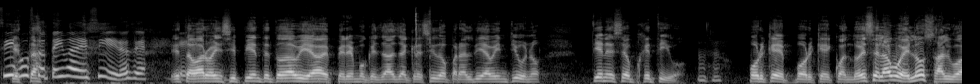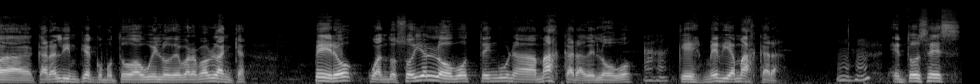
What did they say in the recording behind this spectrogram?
Sí, justo te iba a decir. esta eh, barba incipiente todavía, esperemos que ya haya crecido para el día 21, tiene ese objetivo. ¿Por qué? Porque cuando es el abuelo salgo a cara limpia, como todo abuelo de barba blanca, pero cuando soy el lobo tengo una máscara de lobo, que es media máscara. Entonces,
